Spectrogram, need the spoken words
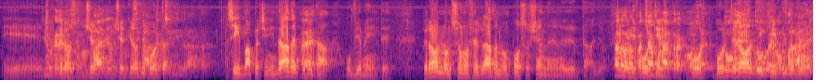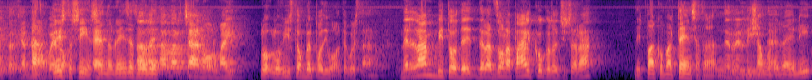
eh, cercherò, credo se non cer- sbaglio cercherò di portare... Sì, va per cilindrata e per Eh. età, ovviamente, però non sono ferrato e non posso scendere nel dettaglio. Allora, Quindi facciamo porti- un'altra cosa. por- porterò dove, dove lo farai? Perché almeno Ah, quello- questo sì, essendo eh, organizzatore... alla- All'Arciano ormai l'ho, l'ho vista un bel po' di volte quest'anno. Nell'ambito de- della zona palco cosa ci sarà? del parco partenza tra, Del rally, diciamo, eh. del rally,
